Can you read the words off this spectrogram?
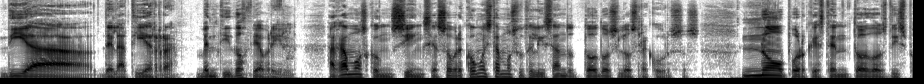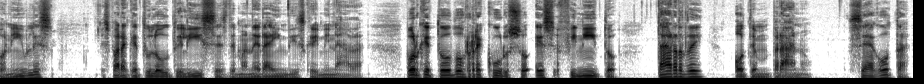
Día de la Tierra, 22 de abril, hagamos conciencia sobre cómo estamos utilizando todos los recursos. No porque estén todos disponibles, es para que tú lo utilices de manera indiscriminada, porque todo recurso es finito, tarde o temprano, se agota.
